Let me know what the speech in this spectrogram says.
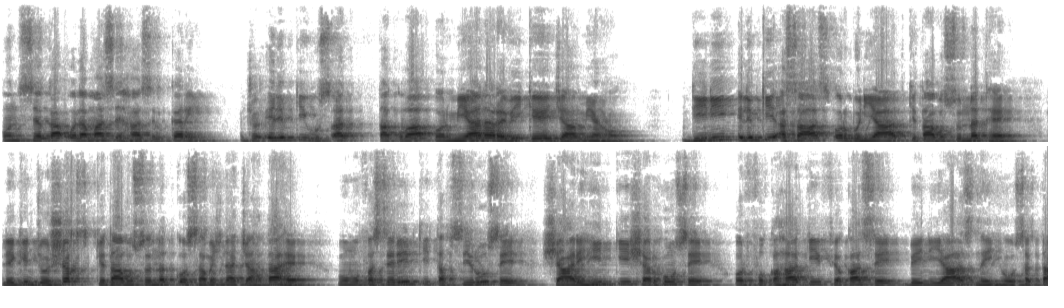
ان سکا علماء سے حاصل کریں جو علم کی وسعت، تقوی اور میانہ روی کے جامع ہوں۔ دینی علم کی اساس اور بنیاد کتاب و سنت ہے، لیکن جو شخص کتاب و سنت کو سمجھنا چاہتا ہے وہ مفسرین کی تفسیروں سے، شارحین کی شرحوں سے اور فقہا کی فقہ سے بے نیاز نہیں ہو سکتا۔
